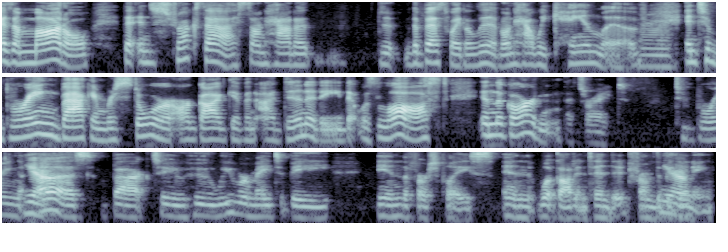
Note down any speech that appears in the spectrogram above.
as a model that instructs us on how to the, best way to live, on how we can live, Mhm. and to bring back and restore our God-given identity that was lost in the garden. That's right. To bring Yes. us back to who we were made to be in the first place and what God intended from the Yeah. beginning.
